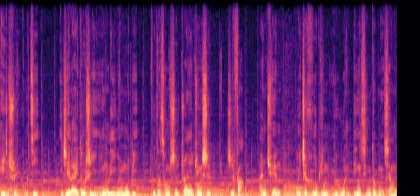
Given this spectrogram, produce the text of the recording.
黑水国际，一直以来都是以盈利为目的，负责从事专业军事、执法、安全、维持和平与稳定行动等项目。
